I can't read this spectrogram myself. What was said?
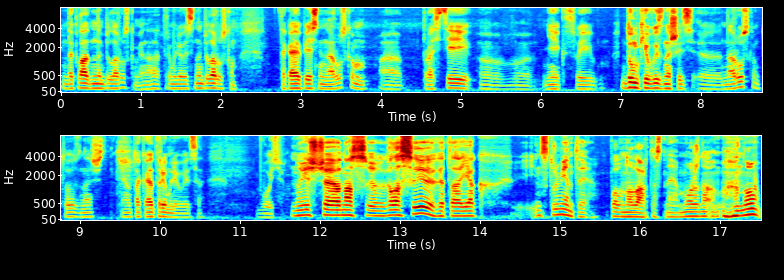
дакладна на беларускам яна атрымліваецца на беларускам. Такая песня на рускам э, прасцей э, неяк свае думкі вызначыць э, на рускам то значит так і атрымліваецца Вось. Ну яшчэ у нас галасы гэта як інструменты паўнавартасныя можна ну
